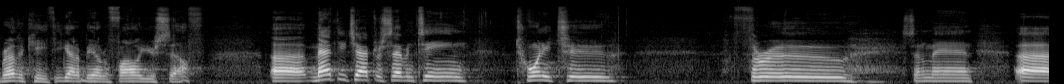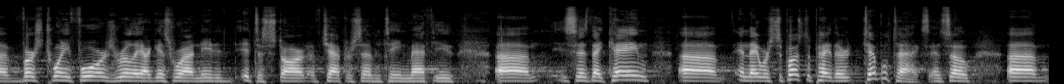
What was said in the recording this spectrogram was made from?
Brother Keith, you got to be able to follow yourself. Uh, Matthew chapter 17, 22 through, Son of Man, uh, verse 24 is really, I guess, where I needed it to start of chapter 17, Matthew. Um, it says they came uh, and they were supposed to pay their temple tax. And so uh,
